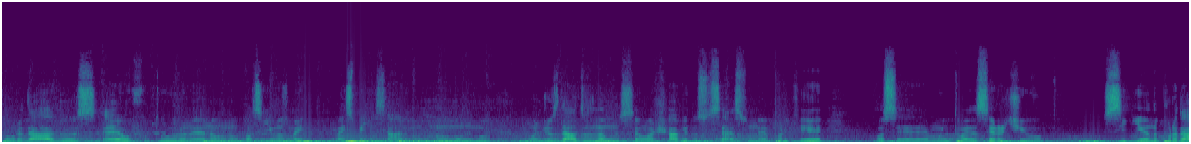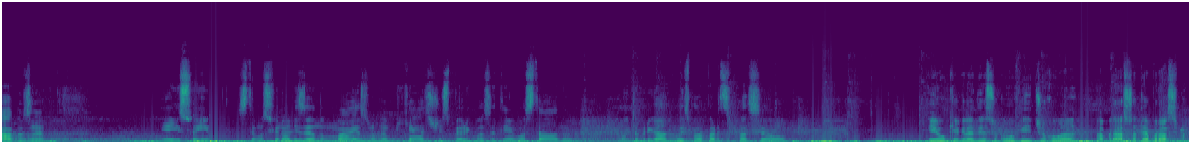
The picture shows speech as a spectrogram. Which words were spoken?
por dados é o futuro, né? Não, não conseguimos mais, mais pensar num mundo onde os dados não são a chave do sucesso, né? Porque você é muito mais assertivo se guiando por dados, né? E é isso aí. Estamos finalizando mais um Rampcast. Espero que você tenha gostado. Muito obrigado, Luiz, pela participação. Eu que agradeço o convite, Juan. Abraço, até a próxima.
